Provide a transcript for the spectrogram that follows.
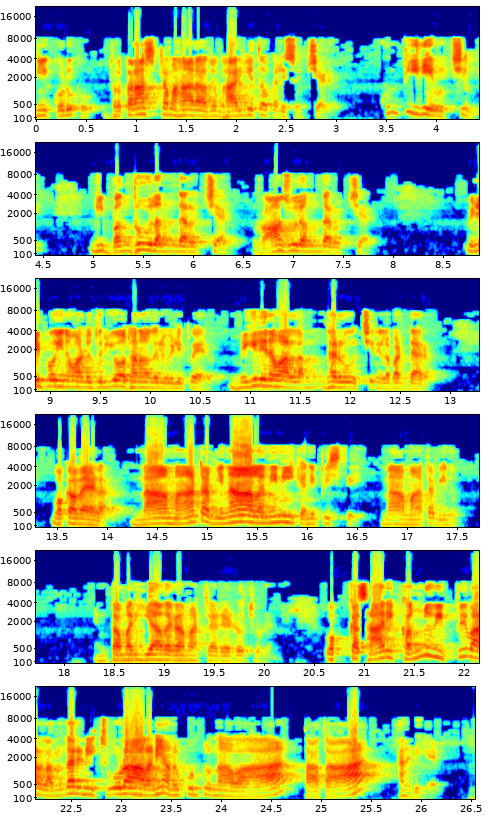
నీ కొడుకు ధృతరాష్ట్ర మహారాజు భార్యతో కలిసి వచ్చాడు. కుంతీదేవి వచ్చింది. నీ బంధువులందరూ వచ్చారు. రాజులందరూ వచ్చారు. వెళ్ళిపోయిన వాళ్ళు దుర్యోధనాదులు వెళ్ళిపోయారు. మిగిలిన వాళ్ళందరూ వచ్చి నిలబడ్డారు. ఒకవేళ నా మాట వినాలని నీకు అనిపిస్తే నా మాట విను. ఎంత మర్యాదగా మాట్లాడాడో చూడండి. ఒక్కసారి కన్ను విప్పి వాళ్ళందరినీ చూడాలని అనుకుంటున్నావా తాత? అని అడిగాడు.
